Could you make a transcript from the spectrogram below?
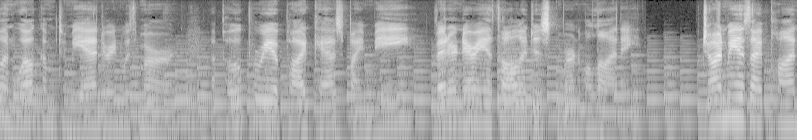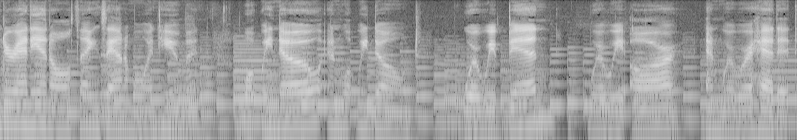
and welcome to Meandering with Mern, a potpourri podcast by me, veterinary ethologist Myrna Milani. Join me as I ponder any and all things animal and human, what we know and what we don't, where we've been, where we are, and where we're headed.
